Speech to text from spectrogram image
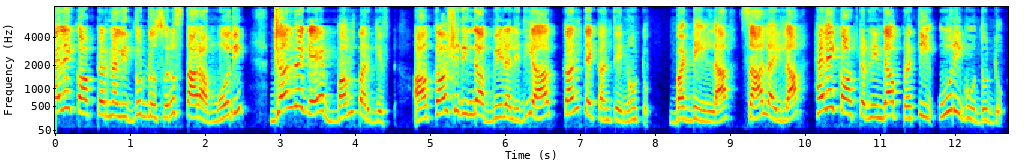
ಹೆಲಿಕಾಪ್ಟರ್ನಲ್ಲಿ ದುಡ್ಡು ಸುರಿಸ್ತಾರ ಮೋದಿ. ಜನರಿಗೆ ಬಂಪರ್ ಗಿಫ್ಟ್. ಆಕಾಶದಿಂದ ಬೀಳಲಿದೆಯಾ ಕಂತೆ ಕಂತೆ ನೋಟು. ಬಡ್ಡಿ ಇಲ್ಲ, ಸಾಲ ಇಲ್ಲ, ಹೆಲಿಕಾಪ್ಟರ್ನಿಂದ ಪ್ರತಿ ಊರಿಗೂ ದುಡ್ಡು.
